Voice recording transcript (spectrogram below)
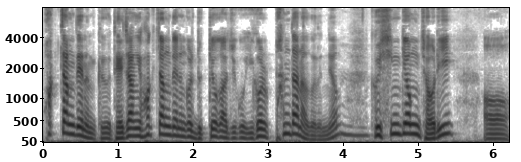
확장되는 그 대장이 확장되는 걸 느껴가지고 이걸 판단하거든요. 음. 그 신경절이 어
